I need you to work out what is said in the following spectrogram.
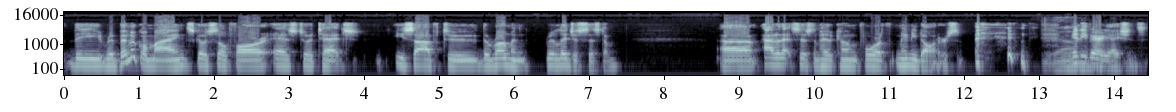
the rabbinical minds go so far as to attach Esau to the Roman religious system. Uh, out of that system have come forth many daughters, yeah. many variations.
